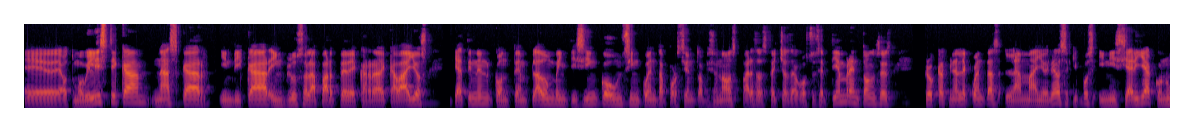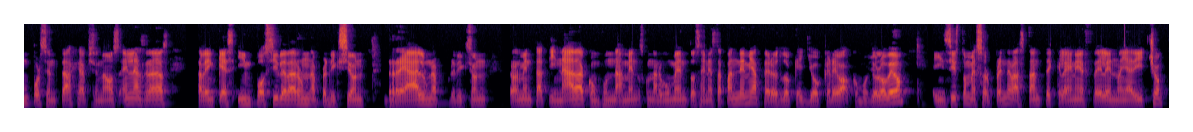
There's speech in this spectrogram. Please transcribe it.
eh, automovilística, NASCAR, IndyCar, incluso la parte de carrera de caballos ya tienen contemplado un 25 o un 50% aficionados para esas fechas de agosto y septiembre. Entonces, creo que al final de cuentas, la mayoría de los equipos iniciaría con un porcentaje de aficionados en las gradas. Saben que es imposible dar una predicción real, una predicción realmente atinada, con fundamentos, con argumentos en esta pandemia, pero es lo que yo creo, como yo lo veo. E insisto, me sorprende bastante que la NFL no haya dicho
